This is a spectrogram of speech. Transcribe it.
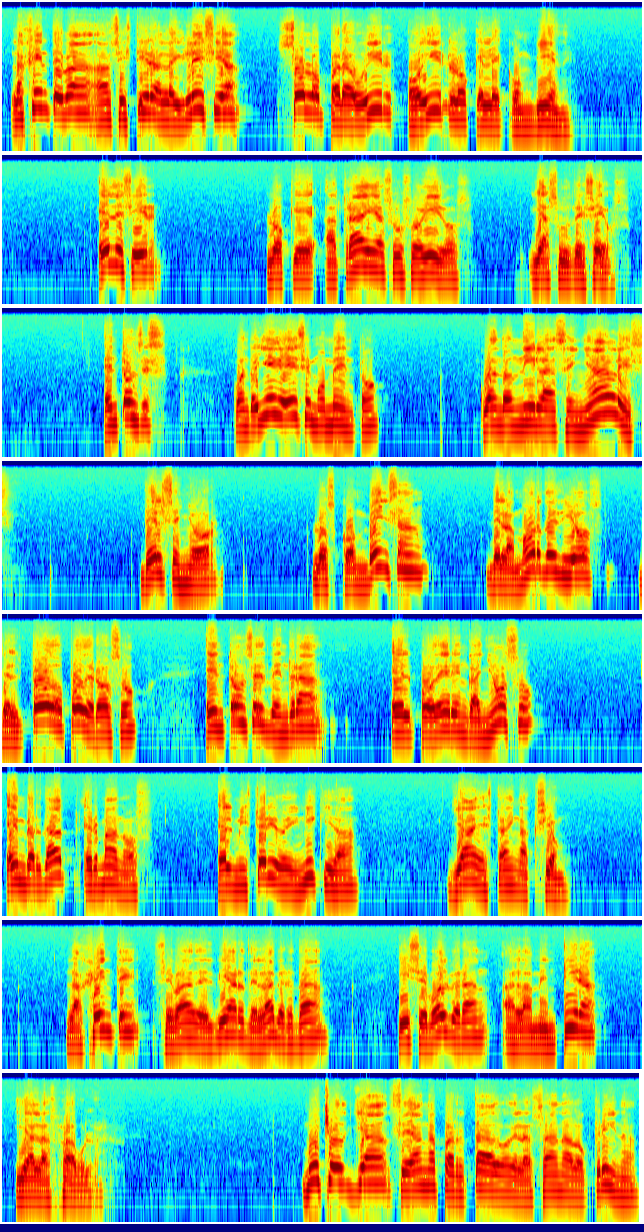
La gente va a asistir a la iglesia solo para oír, oír lo que le conviene. Es decir, lo que atrae a sus oídos y a sus deseos. Entonces, cuando llegue ese momento, cuando ni las señales del Señor los convenzan del amor de Dios, del Todopoderoso, entonces vendrá el poder engañoso. En verdad, hermanos, el misterio de iniquidad ya está en acción. La gente se va a desviar de la verdad y se volverán a la mentira y a las fábulas. Muchos ya se han apartado de la sana doctrina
